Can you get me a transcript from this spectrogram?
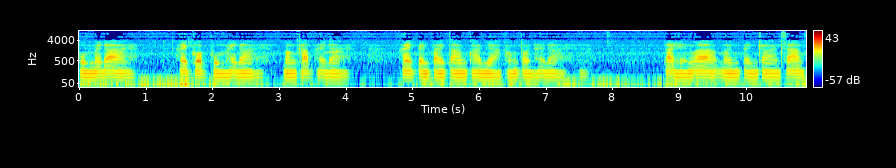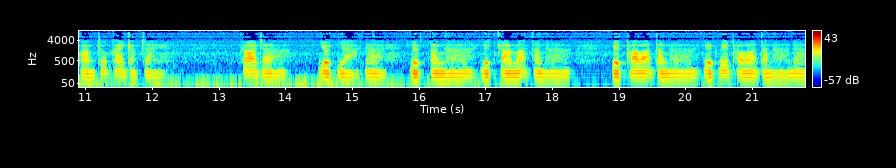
คุมไม่ได้ ให้ควบคุมให้ได้ บังคับให้ได้ ให้เป็นไปตามความอยากของตนให้ได้ ถ้าเห็นว่ามันเป็นการสร้างความทุกข์ให้กับใจ ก็จะหยุดอยากได้ หยุดตัณหา หยุดกามตัณหา หยุดภาวะตัณหา หยุดวิภาวะตัณหาได้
